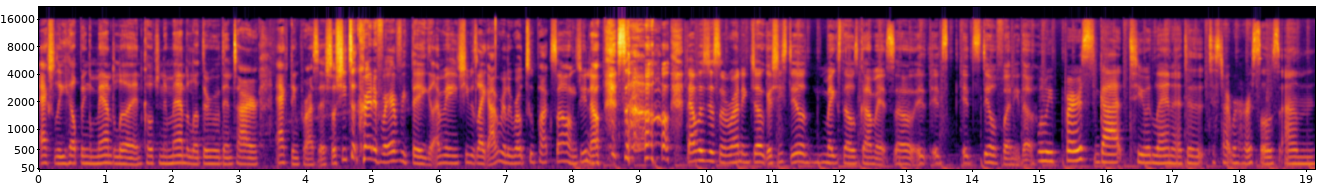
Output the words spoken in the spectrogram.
actually helping Amandla and coaching Amandla through the entire acting process. So she took credit for everything. I mean, she was like, I really wrote Tupac songs, you know. So that was just a running joke, and she still makes those comments. So it, it's it's still funny though. When we first got to Atlanta to, to start rehearsals, um,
